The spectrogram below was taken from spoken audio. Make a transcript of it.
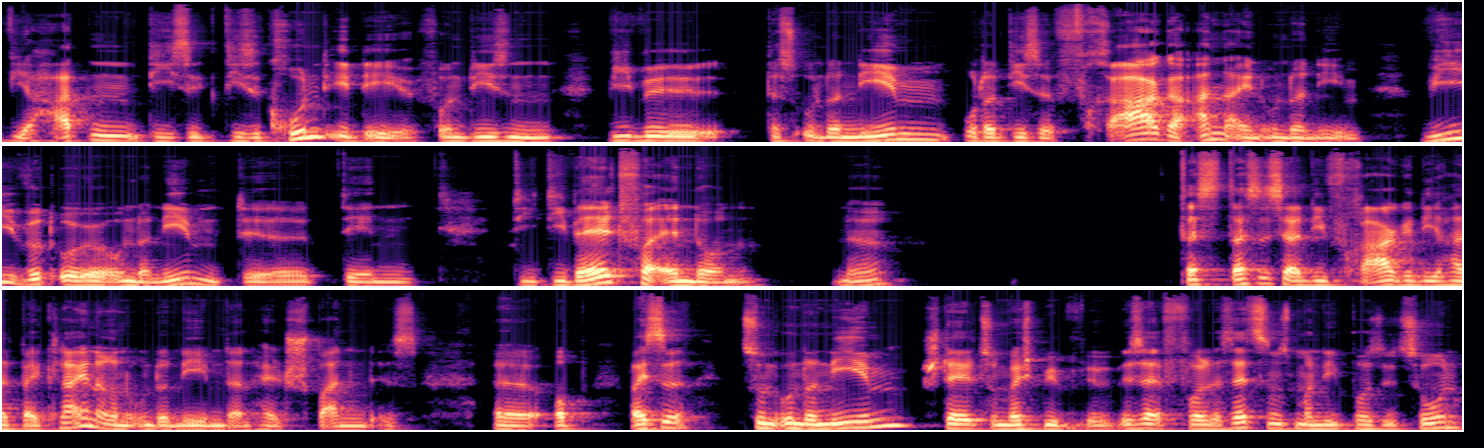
wir hatten diese, diese Grundidee von diesen, wie will das Unternehmen oder diese Frage an ein Unternehmen, wie wird euer Unternehmen de, den, die, die Welt verändern? Ne? Das, das ist ja die Frage, die halt bei kleineren Unternehmen dann halt spannend ist. Äh, ob, weißt du, so ein Unternehmen stellt zum Beispiel, wir setzen uns mal in die Position,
